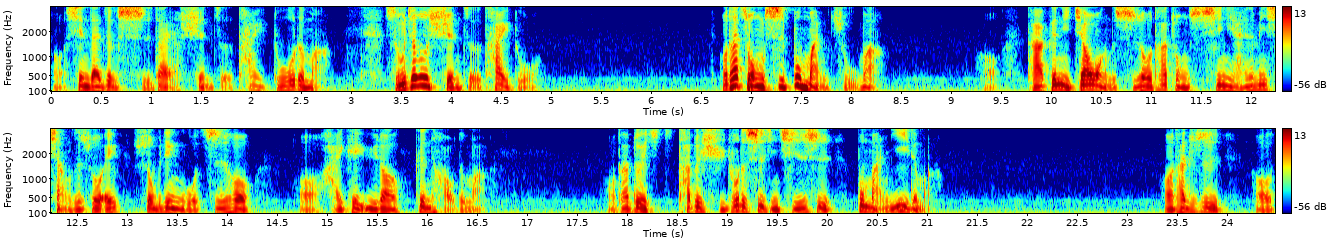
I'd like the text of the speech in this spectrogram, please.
哦，现在这个时代啊，选择太多了嘛。什么叫做选择太多？哦，他总是不满足嘛。哦，他跟你交往的时候，他总是心里还在那边想着说，哎，说不定我之后哦还可以遇到更好的嘛。哦，他对他对许多的事情其实是不满意的嘛。哦，他就是哦，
